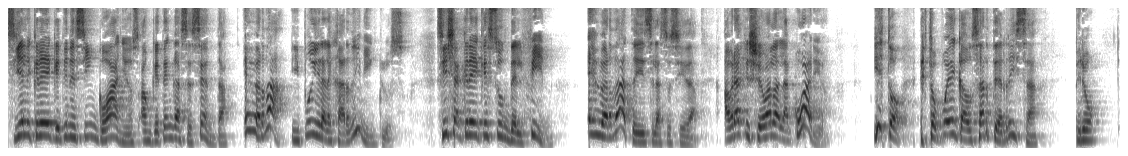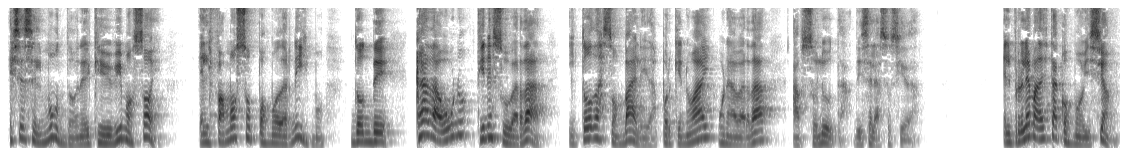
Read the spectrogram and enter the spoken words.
Si él cree que tiene 5 años, aunque tenga 60, es verdad, y puede ir al jardín incluso. Si ella cree que es un delfín, es verdad, te dice la sociedad. Habrá que llevarla al acuario. Y esto, esto puede causarte risa, pero ese es el mundo en el que vivimos hoy, el famoso posmodernismo, donde cada uno tiene su verdad y todas son válidas, porque no hay una verdad absoluta, dice la sociedad. El problema de esta cosmovisión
